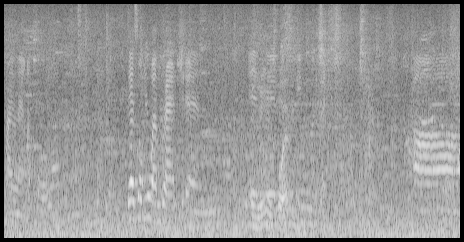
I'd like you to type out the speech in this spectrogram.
Thailand. Ootoya. There's only one branch in In Union Square? In, like, uh,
